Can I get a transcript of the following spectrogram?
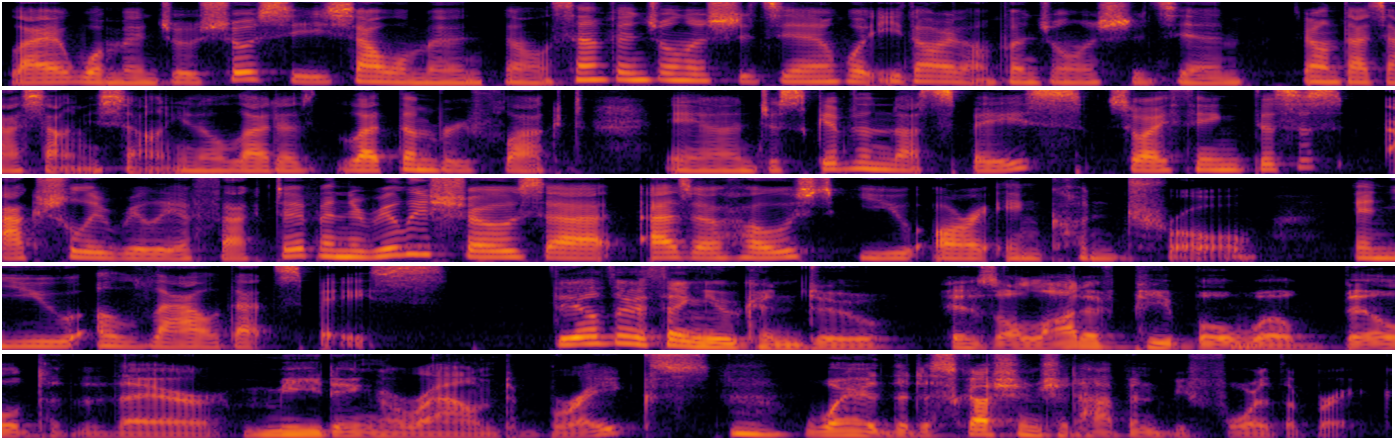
来，我们就休息一下，我们嗯三分钟的时间或一到两分钟的时间，让大家想一想，you know let us let them reflect and just give them that space. So I think this is actually really effective and it really shows that as a host you are in control and you allow that space. The other thing you can do is a lot of people will build their meeting around breaks where the discussion should happen before the break.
